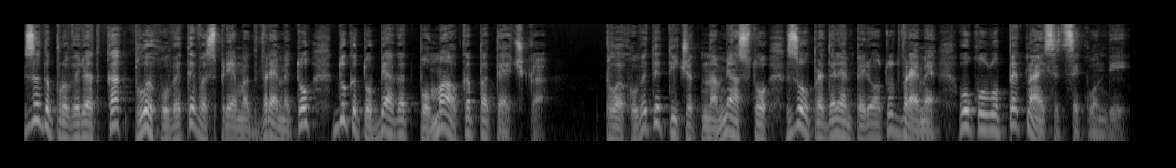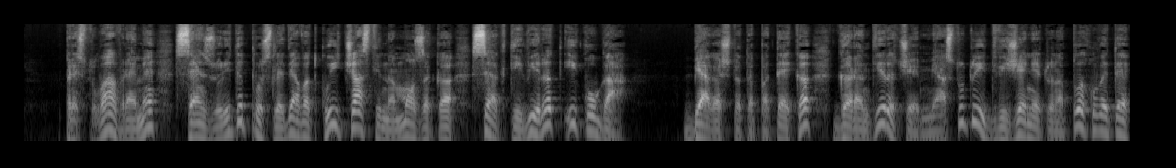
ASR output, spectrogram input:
за да проверят как плъховете възприемат времето, докато бягат по малка пътечка. Плъховете тичат на място за определен период от време, около 15 секунди. През това време сензорите проследяват кои части на мозъка се активират и кога – Бягащата пътека гарантира, че мястото и движението на плъховете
